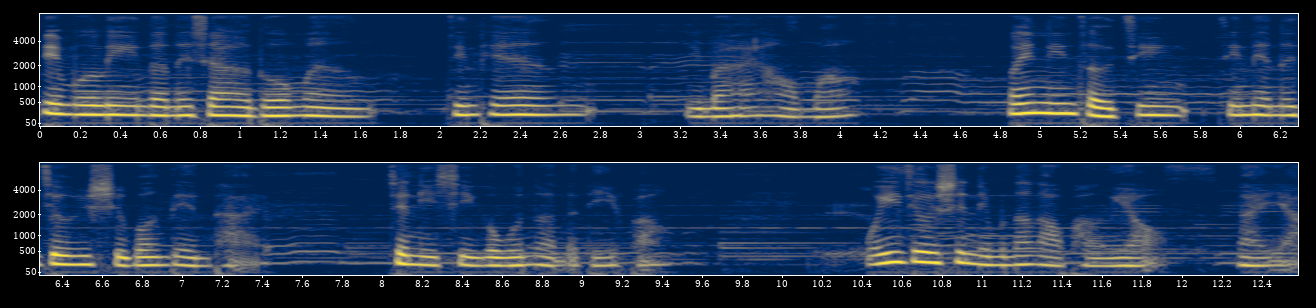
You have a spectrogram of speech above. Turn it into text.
电波另一端的小耳朵们，今天你们还好吗？欢迎您走进今天的旧日时光电台，这里是一个温暖的地方。我依旧是你们的老朋友麦雅，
